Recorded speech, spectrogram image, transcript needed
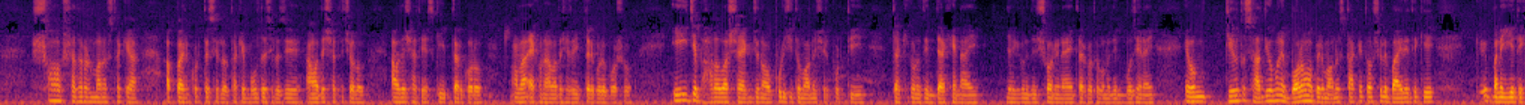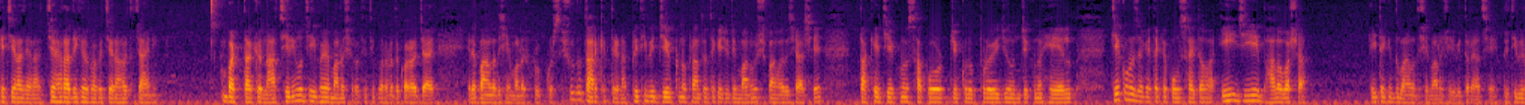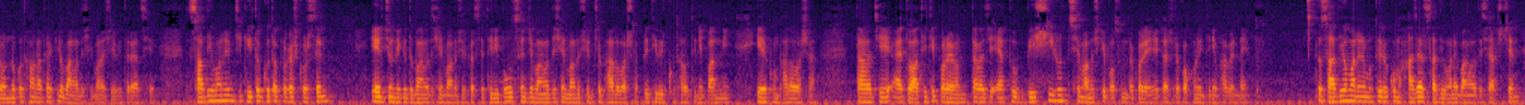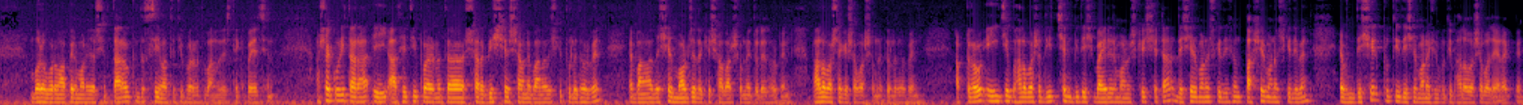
সব সাধারণ মানুষ তাকে আপ্যায়ন করতেছিল, তাকে বলতেছিল যে, আমাদের সাথে চলো, আমাদের সাথে আজকে ইফতার করো আমরা এখন আমাদের সাথে ইফতার করে বসো। এই যে ভালোবাসা একজন অপরিচিত মানুষের প্রতি যাকে কোনো দিন দেখে নাই যাকে কোনো দিন শোনে নাই, তার কথা কোনো দিন বোঝে নাই, এবং যেহেতু সাদিও মানে বড় মাপের মানুষ, তাকে তো আসলে বাইরে থেকে মানে ইয়ে দেখে চেনা যায় না, চেহারা দেখে ওইভাবে চেনা হয়তো যায়নি। বাট তাকে না চেনেও যেইভাবে মানুষের অতিথি পরিণত করা যায় এটা বাংলাদেশের মানুষ প্রুভ করছে। শুধু তার ক্ষেত্রে না, পৃথিবীর যে কোনো প্রান্ত থেকে যদি মানুষ বাংলাদেশে আসে, তাকে যে কোনো সাপোর্ট যে কোনো প্রয়োজন, যে কোনো হেল্প যে কোনো জায়গায় তাকে পৌঁছায় দেওয়া, এই যে ভালোবাসা, এইটা কিন্তু বাংলাদেশের মানুষের ভিতরে আছে। পৃথিবীর অন্য কোথাও না থাকলেও বাংলাদেশের মানুষের ভিতরে আছে। সাদিমানের যে কৃতজ্ঞতা প্রকাশ করছেন, এর জন্য কিন্তু বাংলাদেশের মানুষের কাছে। তিনি বলছেন যে, বাংলাদেশের মানুষের যে ভালোবাসা, পৃথিবীর কোথাও তিনি পাননি, এরকম ভালোবাসা। তারা যে এত আতিথ্যপরায়ণ, তারা যে এত বেশি হচ্ছে মানুষকে পছন্দ করে, এটা আসলে কখনোই তিনি ভাবেন নাই। তো সাদিও মানের মতো এরকম হাজার সাদিও মানে বাংলাদেশে আসছেন, বড় বড় মাপের মানুষ আসছেন, তারাও কিন্তু সেম আতিথ্যপরায়ণতা বাংলাদেশ থেকে পেয়েছেন। আশা করি তারা এই আতিথ্যপরায়ণতা সারা বিশ্বের সামনে বাংলাদেশকে তুলে ধরবেন এবং বাংলাদেশের মর্যাদাকে সবার সামনে তুলে ধরবেন, ভালোবাসাকে সবার সামনে তুলে ধরবেন। আপনারাও এই যে ভালোবাসা দিচ্ছেন বিদেশ বাইরের মানুষকে, সেটা দেশের মানুষকে দেখুন পাশের মানুষকে দেবেন এবং দেশের প্রতি, দেশের মানুষের প্রতি ভালোবাসা বজায় রাখবেন।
